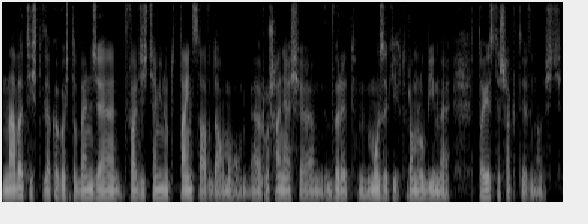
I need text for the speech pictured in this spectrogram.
Nawet jeśli dla kogoś to będzie 20 minut tańca w domu, e, ruszania się w rytm muzyki, którą lubimy, to jest też aktywność.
